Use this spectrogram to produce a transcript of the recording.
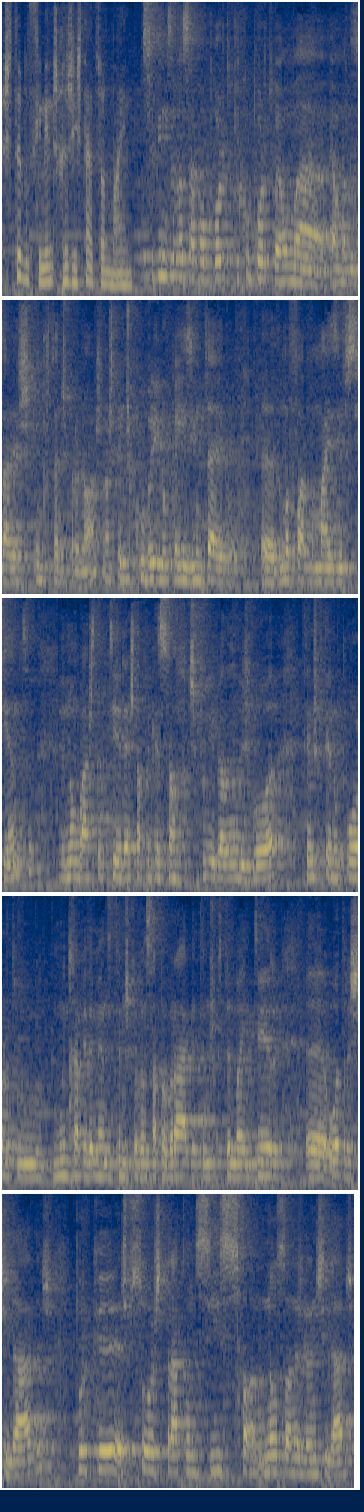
estabelecimentos registados online. Decidimos avançar para o Porto porque o Porto é uma, é uma das áreas importantes para nós. Nós queremos cobrir o país inteiro de uma forma mais eficiente. Não basta ter esta aplicação disponível em Lisboa, temos que ter no Porto, muito rapidamente temos que avançar para Braga, temos que também ter uh, outras cidades porque as pessoas tratam de si só, não só nas grandes cidades,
